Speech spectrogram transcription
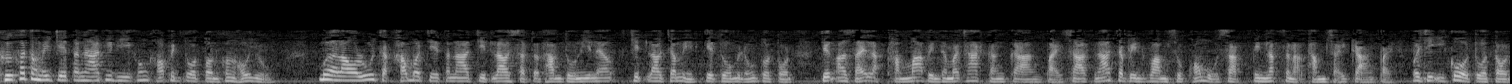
คือเขาต้องมีเจตนาที่ดีของเขาเป็นตัวตนของเขาอยู่ เมื่อเรารู้จักคาว่าเจตนาจิตเราสัจธรรมตัวนี้แล้ว จิตเราจะไม่เห็นเกตัวไม่หลงตัวตน จึงอาศัยหลักธรรมะเป็นธรรมชาติกลางๆไปศาสนาจะเป็นความสุขของหมู่สัตว์เป็นลักษณะธรรมสายกลางไปไม่ใช่อีโก้ตัวตน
